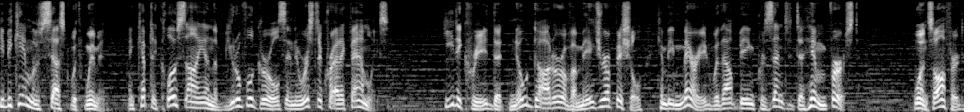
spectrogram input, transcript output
He became obsessed with women and kept a close eye on the beautiful girls in aristocratic families. He decreed that no daughter of a major official can be married without being presented to him first. Once offered,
